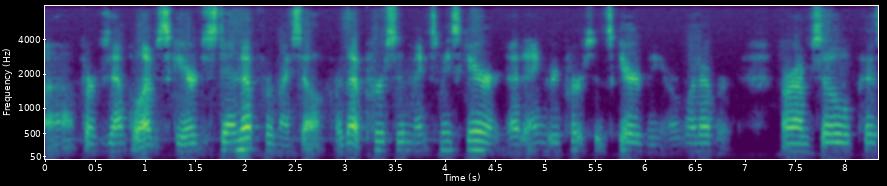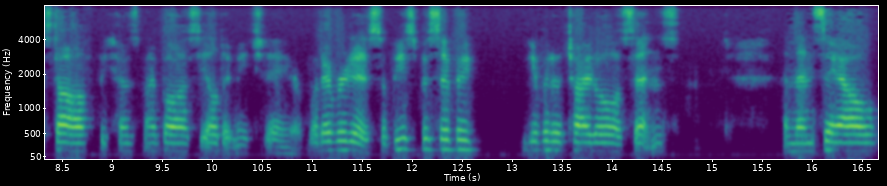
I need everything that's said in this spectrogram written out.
uh, for example, I'm scared to stand up for myself, or that person makes me scared, that angry person scared me, or whatever. Or I'm so pissed off because my boss yelled at me today, or whatever it is. So be specific, give it a title, a sentence, and then say how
